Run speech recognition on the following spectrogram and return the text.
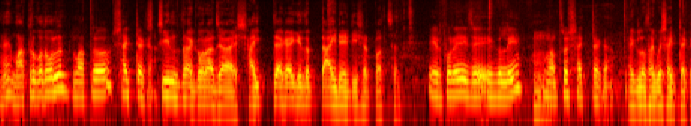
হ্যাঁ। মাত্র কত বললেন? মাত্র ষাট টাকা। চিন্তা করা যায় ষাট টাকায় কিন্তু টাইড এই টি শার্ট পাচ্ছেন। এরপরে এই যে এগুলি মাত্র ষাট টাকা। এগুলো থাকবে ষাট টাকা।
